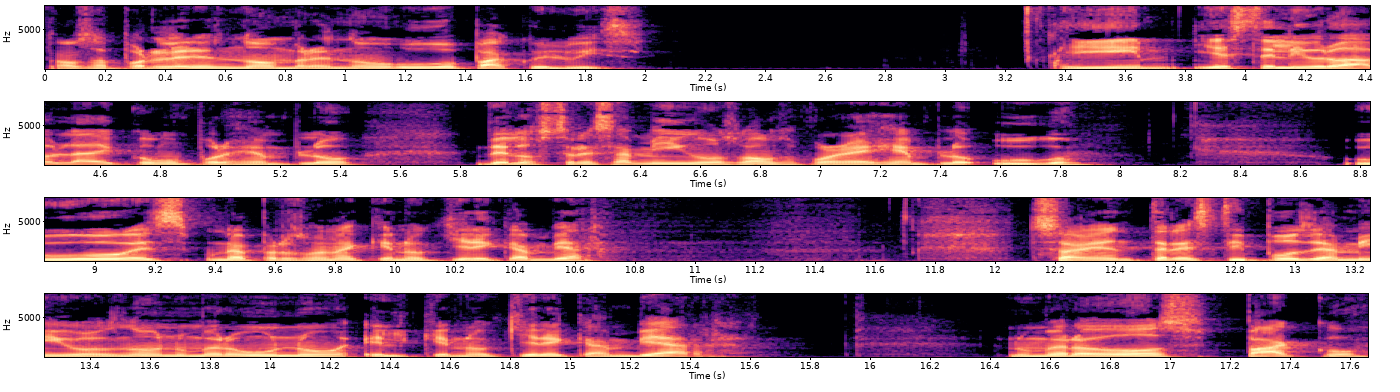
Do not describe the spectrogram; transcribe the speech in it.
Vamos a ponerles nombres, ¿no? Hugo, Paco y Luis. Y, y, este libro habla de cómo, por ejemplo, de los tres amigos, vamos a poner ejemplo, Hugo. Hugo es una persona que no quiere cambiar. Entonces, habían tres tipos de amigos, ¿no? Número uno, el que no quiere cambiar. Número dos, Paco,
